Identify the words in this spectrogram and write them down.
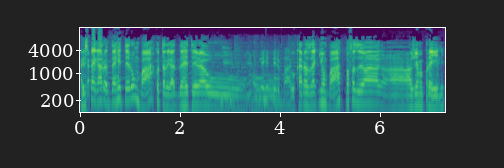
Eles pegaram, derreteram um barco, tá ligado? Derreteram o. o derreteram o barco. O de um barco pra fazer uma, uma algema pra ele.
